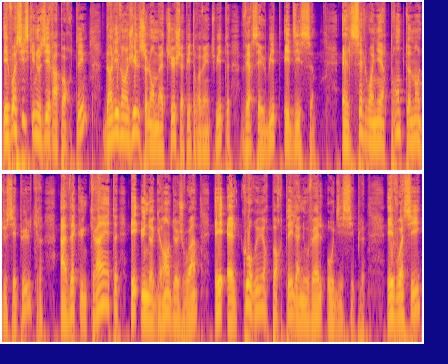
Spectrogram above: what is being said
Et voici ce qui nous est rapporté dans l'Évangile selon Matthieu chapitre 28, versets 8 et 10 elles s'éloignèrent promptement du sépulcre avec une crainte et une grande joie, et elles coururent porter la nouvelle aux disciples. Et voici,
